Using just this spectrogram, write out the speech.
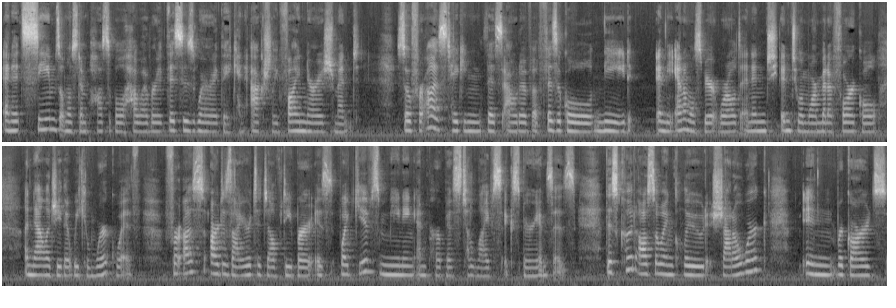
And it seems almost impossible, however, this is where they can actually find nourishment. So, for us, taking this out of a physical need in the animal spirit world and into, into a more metaphorical analogy that we can work with. For us, our desire to delve deeper is what gives meaning and purpose to life's experiences. This could also include shadow work in regards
